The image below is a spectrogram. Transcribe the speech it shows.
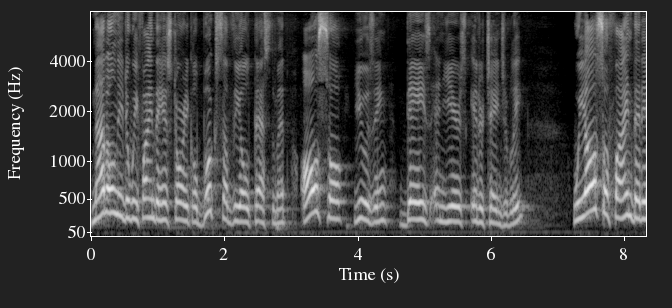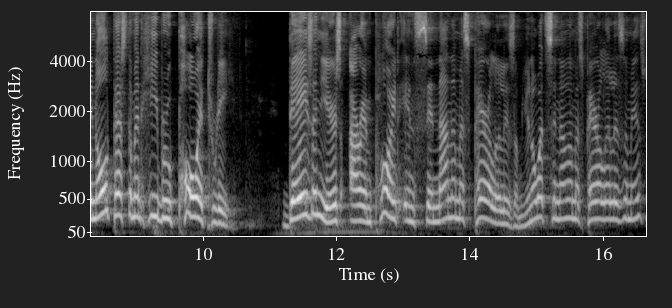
not only do we find the historical books of the Old Testament also using days and years interchangeably, we also find that in Old Testament Hebrew poetry, days and years are employed in synonymous parallelism. You know what synonymous parallelism is?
